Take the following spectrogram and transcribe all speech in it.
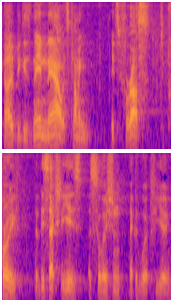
Okay? Because then now it's coming, it's for us to prove that this actually is a solution that could work for you.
